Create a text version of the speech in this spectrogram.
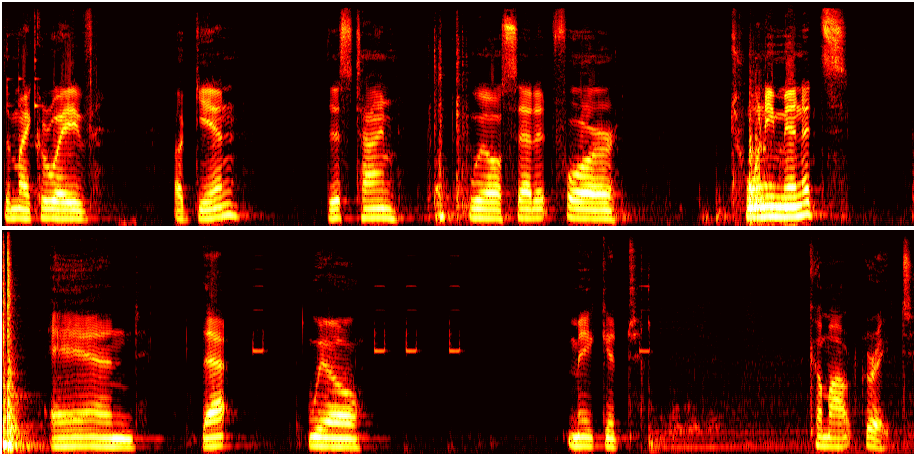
the microwave again. This time we'll set it for 20 minutes and that will make it come out great.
